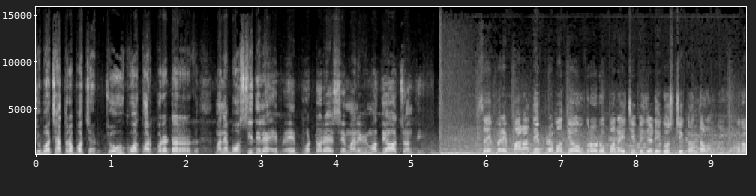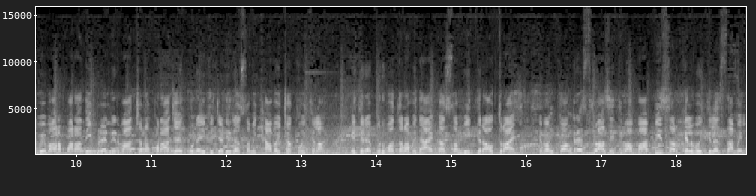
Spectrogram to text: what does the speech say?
ଯୁବ ଛାତ୍ର ପଚାରୁ ଯେଉଁ କର୍ପୋରେଟର ମାନେ ବସିଥିଲେ ଏ ଫଟୋରେ ସେମାନେ ବି ମଧ୍ୟ ଅଛନ୍ତି ସେହିପରି ପାରାଦୀପରେ ମଧ୍ୟ ଉଗ୍ର ରୂପ ନେଇଛି ବିଜେଡି ଗୋଷ୍ଠୀ କନ୍ଦଳ ରବିବାର ପାରାଦୀପରେ ନିର୍ବାଚନ ପରାଜୟକୁ ନେଇ ବିଜେଡିର ସମୀକ୍ଷା ବୈଠକ ହୋଇଥିଲା ଏଥିରେ ପୂର୍ବତନ ବିଧାୟକ ସମ୍ବିତ ରାଉତରାୟ ଏବଂ କଂଗ୍ରେସରୁ ଆସିଥିବା ବାପି ସର୍ଖେଲ ହୋଇଥିଲେ ସାମିଲ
